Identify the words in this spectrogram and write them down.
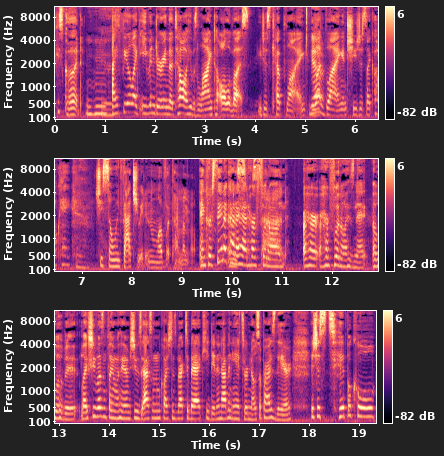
He's good. Mm-hmm. I feel like even during the tell, he was lying to all of us. He just kept lying, Yeah. let lying, and she's just like, okay. She's so infatuated and in love with him. And, And Christina kind of had so her foot on her her foot on his neck a little bit. Like she wasn't playing with him. She was asking him questions back to back. He didn't have an answer. No surprise there. It's just typical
